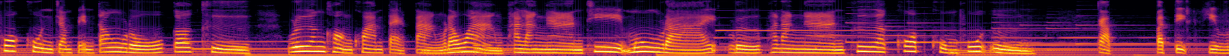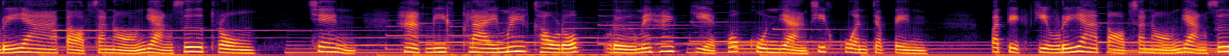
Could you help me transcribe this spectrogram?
พวกคุณจำเป็นต้องรู้ก็คือ เรื่องของความแตกต่างระหว่างพลังงานที่มุ่งร้าย หรือพลังงานเพื่อควบคุมผู้อื่น กับปฏิกิริยาตอบสนองอย่างซื่อตรง เช่น หากมีใครไม่เคารพ หรือไม่ให้เกียรติพวกคุณอย่างที่ควรจะเป็น ปฏิกิริยาตอบสนองอย่างซื่อ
